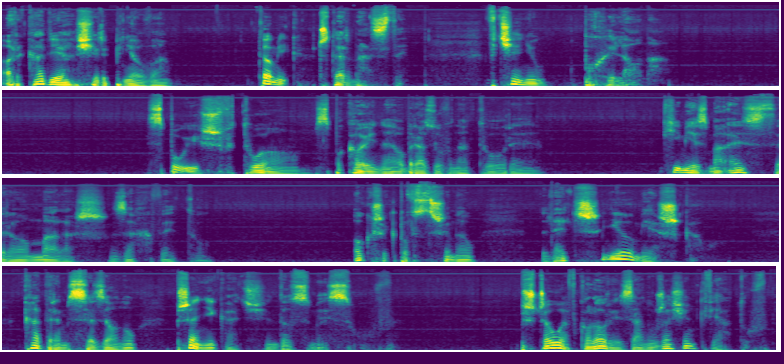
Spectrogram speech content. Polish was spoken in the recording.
Arkadia Sierpniowa, tomik czternasty, w cieniu pochylona. Spójrz w tło spokojne obrazów natury. Kim jest maestro, malarz zachwytu? Okrzyk powstrzymał, lecz nie omieszkał. Kadrem z sezonu przenikać do zmysłów. Pszczoła w kolory zanurza się kwiatów,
